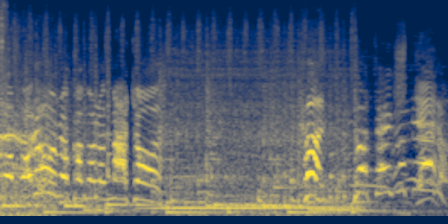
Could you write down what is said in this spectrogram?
¡Uno por uno como los machos! ¡Cut! ¡No tengo miedo!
